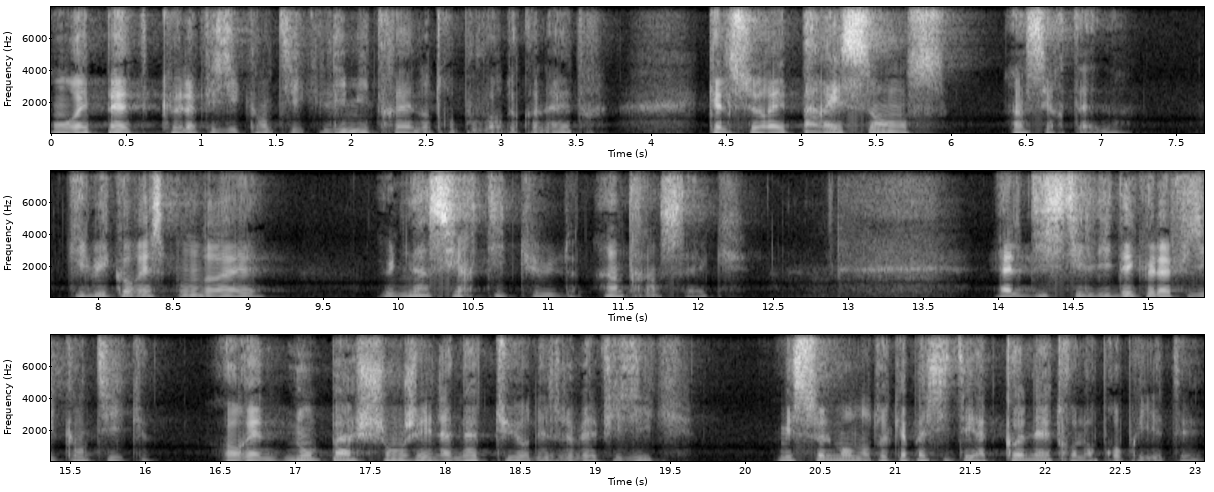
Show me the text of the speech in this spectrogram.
on répète que la physique quantique limiterait notre pouvoir de connaître, qu'elle serait par essence incertaine, qu'il lui correspondrait une incertitude intrinsèque. Elle distille l'idée que la physique quantique aurait non pas changé la nature des objets physiques, mais seulement notre capacité à connaître leurs propriétés,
